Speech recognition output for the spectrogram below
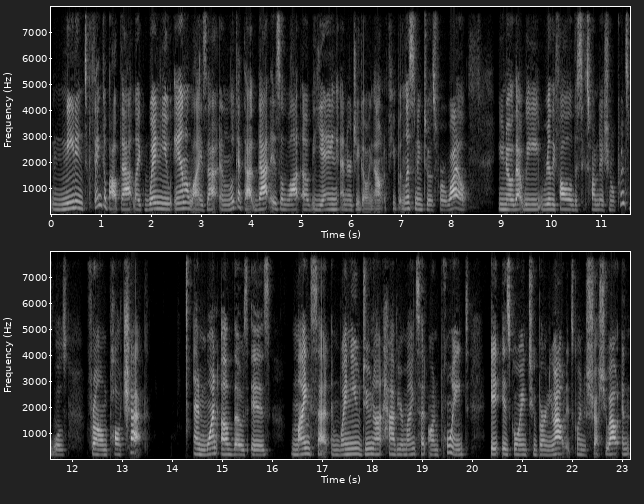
needing to think about that, like when you analyze that and look at that, that is a lot of yang energy going out. If you've been listening to us for a while, you know that we really follow the six foundational principles from Paul Chek. And one of those is mindset. And when you do not have your mindset on point, it is going to burn you out. It's going to stress you out. And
